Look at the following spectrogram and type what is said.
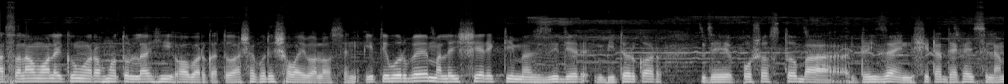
আসসালামু আলাইকুম রহমতুল্লাহি অবরকাত আশা করি সবাই ভালো আছেন। ইতিপূর্বে মালয়েশিয়ার একটি মসজিদের বিতর্কর যে প্রশস্ত বা ডিজাইন সেটা দেখাইছিলাম।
